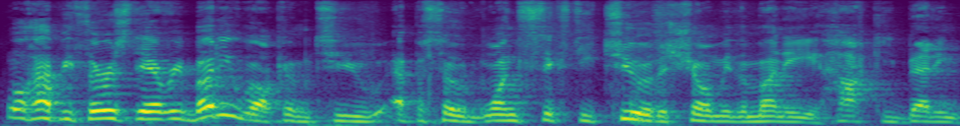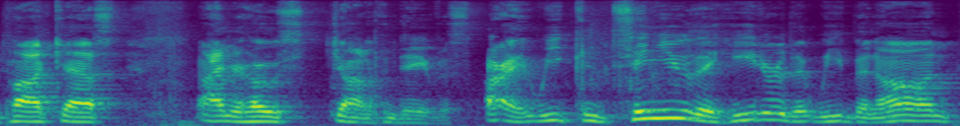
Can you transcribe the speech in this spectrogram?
Well, happy Thursday, everybody. Welcome to episode 162 of the Show Me the Money Hockey Betting Podcast. I'm your host, Jonathan Davis. All right, we continue the heater that we've been on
